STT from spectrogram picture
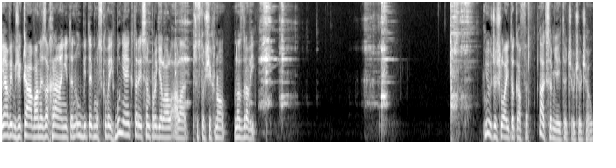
Já vím, že káva nezachrání ten úbytek mozkových buněk, který jsem prodělal, ale přesto všechno na zdraví. Už došlo i to kafe. Tak se mějte, čau, čau, čau.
